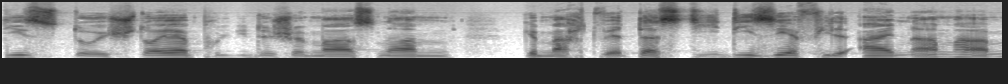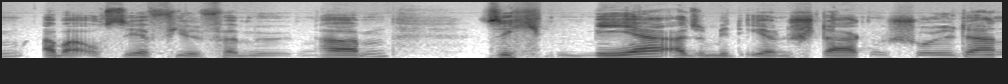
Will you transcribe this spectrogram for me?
dies durch steuerpolitische Maßnahmen gemacht wird, dass die, die sehr viel Einnahmen haben, aber auch sehr viel Vermögen haben, sich mehr, also mit ihren starken Schultern,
